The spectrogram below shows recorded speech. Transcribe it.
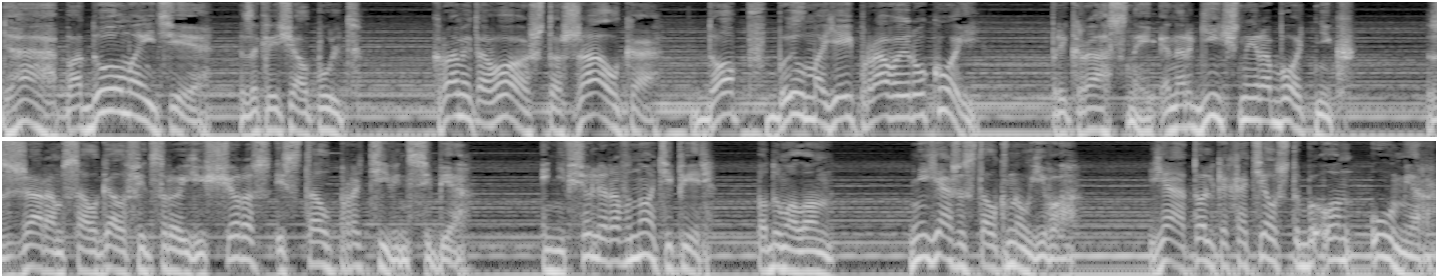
«Да, подумайте!» — закричал пульт. Кроме того, что жалко, Доб был моей правой рукой. Прекрасный, энергичный работник. С жаром солгал Фицрой еще раз и стал противен себе. «И не все ли равно теперь?» — подумал он. «Не я же столкнул его. Я только хотел, чтобы он умер.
